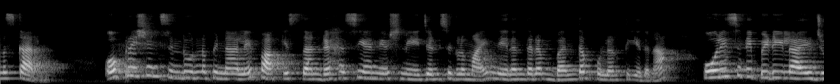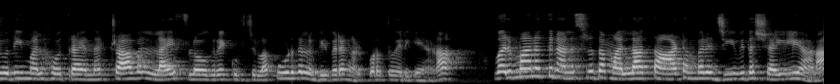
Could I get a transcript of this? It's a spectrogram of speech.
നമസ്കാരം. ഓപ്പറേഷൻ സിന്ദൂറിന് പിന്നാലെ പാകിസ്ഥാൻ രഹസ്യാന്വേഷണ ഏജൻസികളുമായി നിരന്തരം ബന്ധം പുലർത്തിയതിന് പോലീസിന്റെ പിടിയിലായ ജ്യോതി മൽഹോത്ര എന്ന ട്രാവൽ ലൈഫ് വ്ലോഗറെ കുറിച്ചുള്ള കൂടുതൽ വിവരങ്ങൾ പുറത്തുവരികയാണ് വരുമാനത്തിനനുസൃതമല്ലാത്ത ആഡംബര ജീവിത ശൈലിയാണ്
